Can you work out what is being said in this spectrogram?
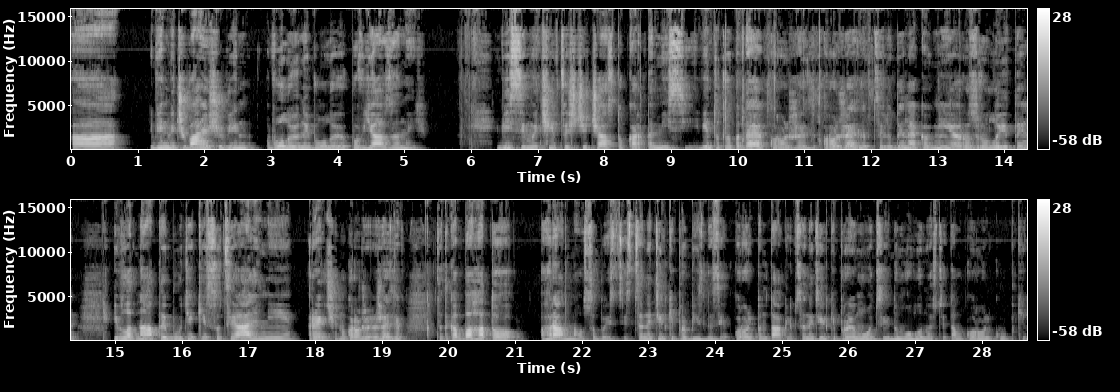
А, він відчуває, що він волею-неволею пов'язаний. Вісім мечів це ще часто карта місії. Він тут випадає король жезлів. Король жезлів це людина, яка вміє розрулити і владнати будь-які соціальні речі. Ну, король жезлів це така багатогранна особистість. Це не тільки про бізнес, як король Пентаклів, це не тільки про емоції, домовленості, там король кубків.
